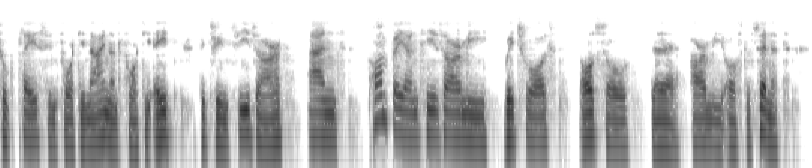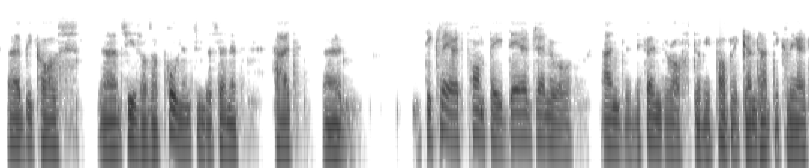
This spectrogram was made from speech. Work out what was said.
took place in 49 and 48 between Caesar and Pompey and his army, which was also the army of the Senate, uh, because uh, Caesar's opponents in the Senate had uh, declared Pompey their general and the defender of the Republic and had declared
